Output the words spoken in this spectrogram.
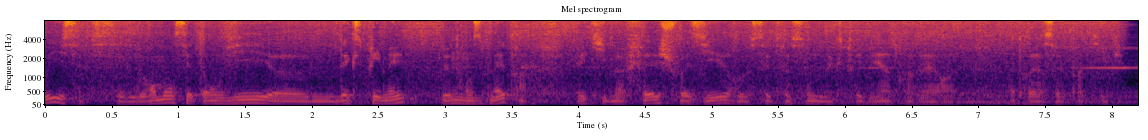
oui, c'est, vraiment cette envie euh, d'exprimer, de mm. transmettre, et qui m'a fait choisir cette façon de m'exprimer à travers, à travers cette pratique.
